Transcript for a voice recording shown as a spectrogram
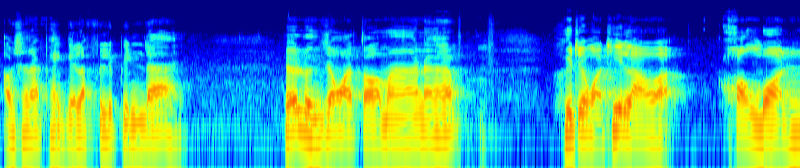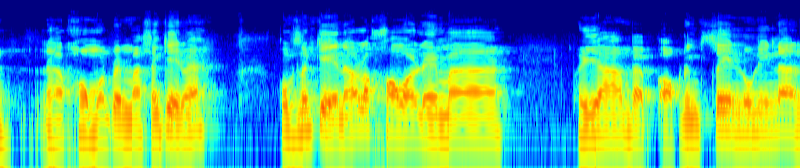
เอาชนะแผงเกมรับฟิลิปปินส์ได้ แล้วหลุงจังหวะต่อมานะครับ คือจังหวะที่เราอะคลองบอลนะครับคลองบอลไปมาสังเกตไหมผมสังเกตนะเราคลองบอลไปมาพยายามแบบออกริมเส้นนู่นนี่นั่น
